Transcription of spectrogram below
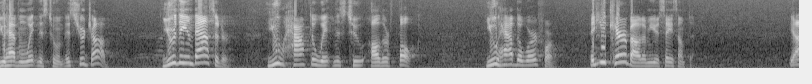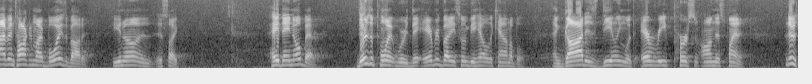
You haven't witnessed to them. It's your job. You're the ambassador. You have to witness to other folk. You have the word for them. If you care about them, you say something. Yeah, I've been talking to my boys about it. You know, and it's like, hey, they know better. There's a point where they, everybody's going to be held accountable. And God is dealing with every person on this planet. There's,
